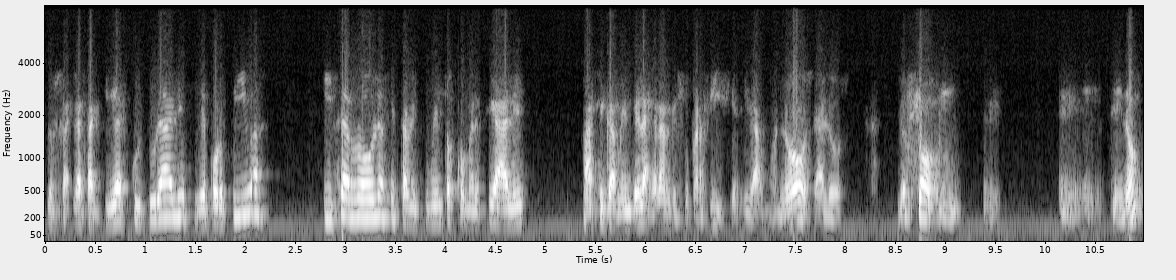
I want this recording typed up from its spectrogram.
las actividades culturales y deportivas y cerró los establecimientos comerciales, básicamente las grandes superficies, digamos, ¿no? O sea, los, los shopping, eh, este, ¿no?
